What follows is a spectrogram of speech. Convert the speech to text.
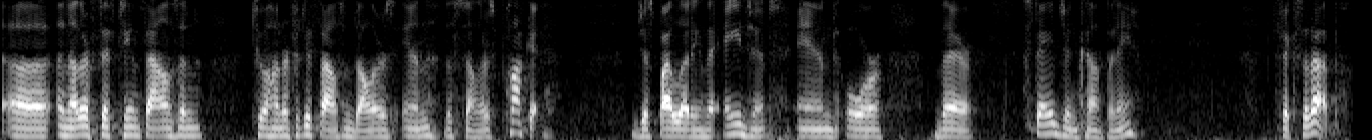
uh, another 15,000 to $150,000 in the seller's pocket just by letting the agent and or their staging company fix it up.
